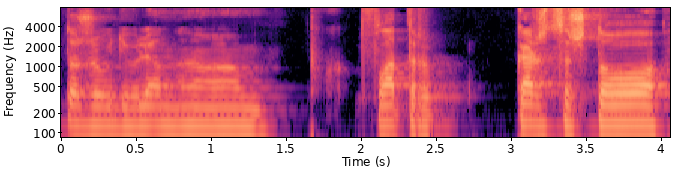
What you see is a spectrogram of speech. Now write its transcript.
тоже удивлен. Flutter кажется, что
